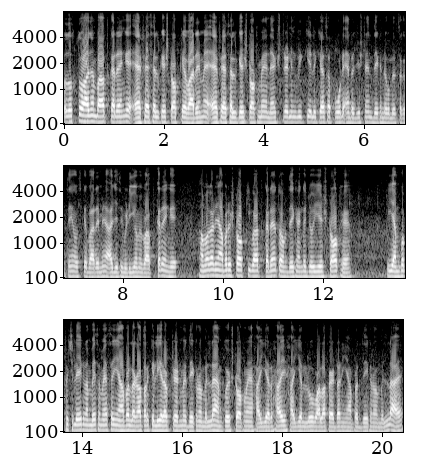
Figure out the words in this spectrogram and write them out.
तो दोस्तों, आज हम बात करेंगे FSL के स्टॉक के बारे में। FSL के स्टॉक में नेक्स्ट ट्रेडिंग वीक के लिए क्या सपोर्ट एंड रजिस्टेंस देखने को मिल सकते हैं, उसके बारे में आज इस वीडियो में बात करेंगे। हम अगर यहाँ पर स्टॉक की बात करें तो हम देखेंगे जो ये स्टॉक है, ये हमको पिछले एक लंबे समय से यहाँ पर लगातार क्लियर अप ट्रेड में देखने को मिल रहा है। हमको स्टॉक में हाइयर हाई हाइयर लो वाला पैटर्न यहाँ पर देखने को मिल रहा है।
